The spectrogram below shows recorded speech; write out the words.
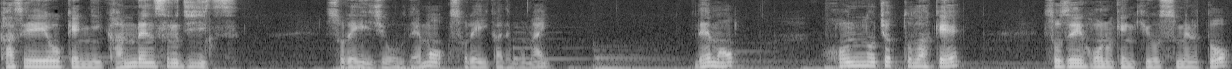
課税要件に関連する事実。それ以上でもそれ以下でもない。でも、ほんのちょっとだけ租税法の研究を進めると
